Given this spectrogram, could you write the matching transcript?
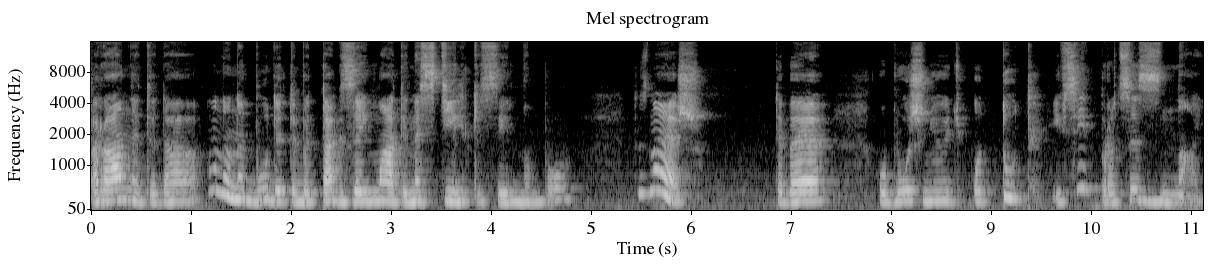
ранити, да? воно не буде тебе так займати настільки сильно, бо ти знаєш, тебе обожнюють отут, і всі про це знають.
